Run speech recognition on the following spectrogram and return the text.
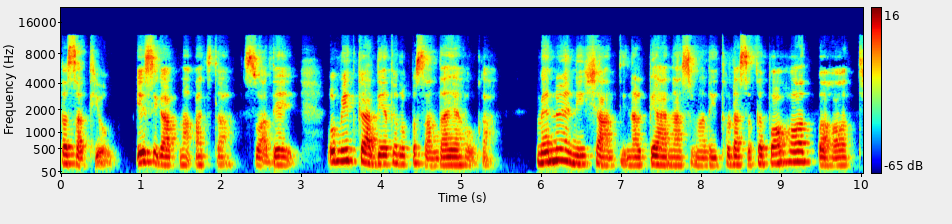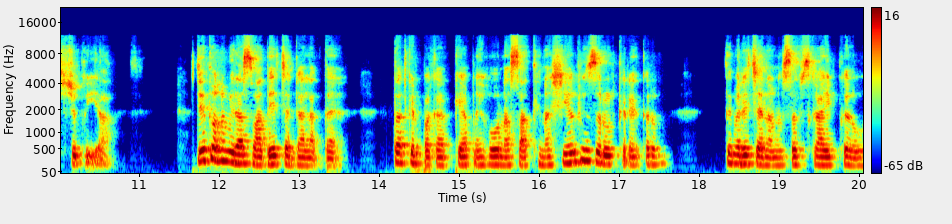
ਤਾਂ ਸਾਥੀਓ ਇਹ ਸੀਗਾ ਆਪਣਾ ਅੱਜ ਦਾ ਸਵਾਦਿਆ ਉਮੀਦ ਕਰਦੀ ਹਾਂ ਤੁਹਾਨੂੰ ਪਸੰਦ ਆਇਆ ਹੋਊਗਾ। ਮੈਨੂੰ ਇੰਨੀ ਸ਼ਾਂਤੀ ਨਾਲ ਪਿਆਰ ਨਾਲ ਸੁਣਨ ਲਈ ਤੁਹਾਡਾ ਸਭ ਦਾ ਬਹੁਤ ਬਹੁਤ ਸ਼ੁਕਰੀਆ। ਜੇ ਤੁਹਾਨੂੰ ਮੇਰਾ ਸਵਾਦਿਆ ਚੰਗਾ ਲੱਗਦਾ ਹੈ, ਤਾਂ ਕਿਰਪਾ ਕਰਕੇ ਆਪਣੇ ਹੋਰਨਾਂ ਸਾਥੀਆਂ ਨਾਲ ਸ਼ੇਅਰ ਵੀ ਜ਼ਰੂਰ ਕਰਿਆ ਕਰੋ ਤੇ ਮੇਰੇ ਚੈਨਲ ਨੂੰ ਸਬਸਕ੍ਰਾਈਬ ਕਰੋ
